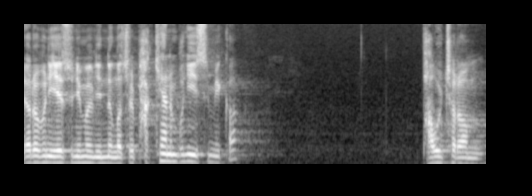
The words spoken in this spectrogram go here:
여러분이 예수님을 믿는 것을 박해하는 분이 있습니까? 바울처럼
